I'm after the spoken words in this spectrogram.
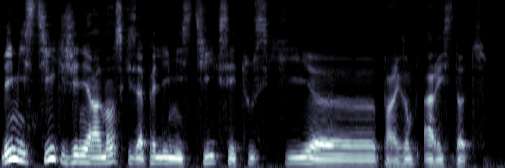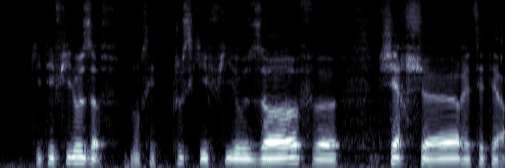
Les mystiques, généralement, ce qu'ils appellent les mystiques, c'est tout ce qui, euh, par exemple, Aristote, qui était philosophe. Donc, c'est tout ce qui est philosophe, euh, chercheur, etc.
